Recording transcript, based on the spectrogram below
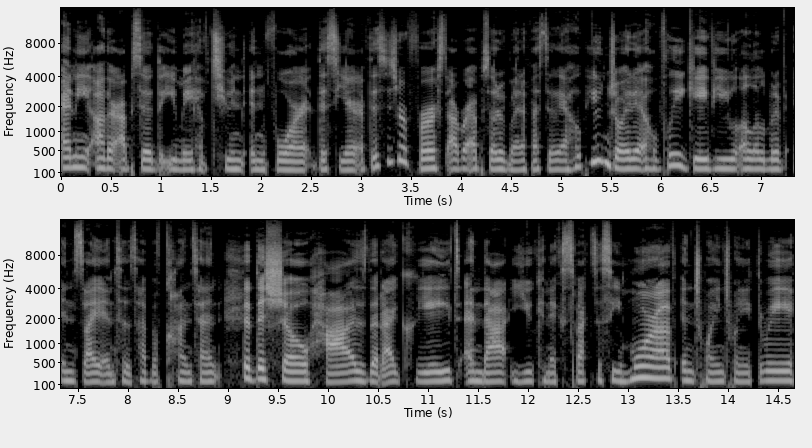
any other episode that you may have tuned in for this year. If this is your first ever episode of Manifest Daily, I hope you enjoyed it. Hopefully, it gave you a little bit of insight into the type of content that this show has that I create and that you can expect to see more of in 2023.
